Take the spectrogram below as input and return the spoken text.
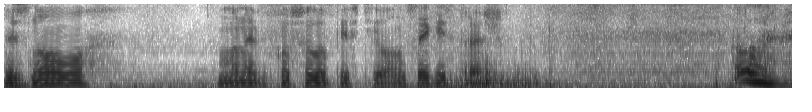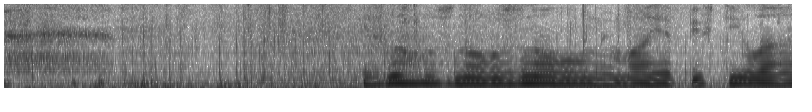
І знову мене відкусило півтіла. Ну це якийсь треш. Ой, бля. І знову, знову, знову немає півтіла,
